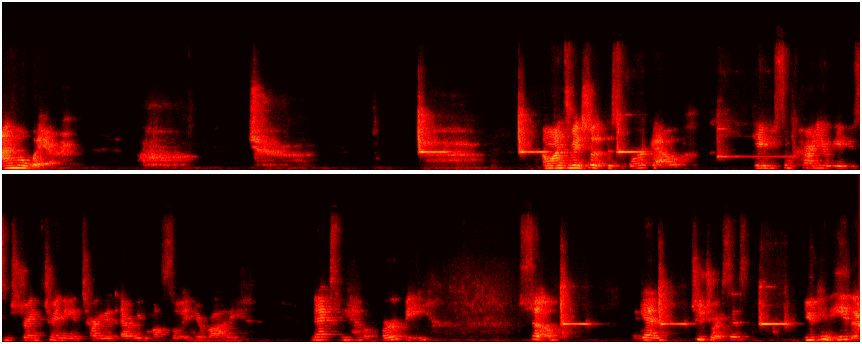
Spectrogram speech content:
I'm aware. I wanted to make sure that this workout gave you some cardio, gave you some strength training, and targeted every muscle in your body. Next, we have a burpee. So, again, two choices. You can either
